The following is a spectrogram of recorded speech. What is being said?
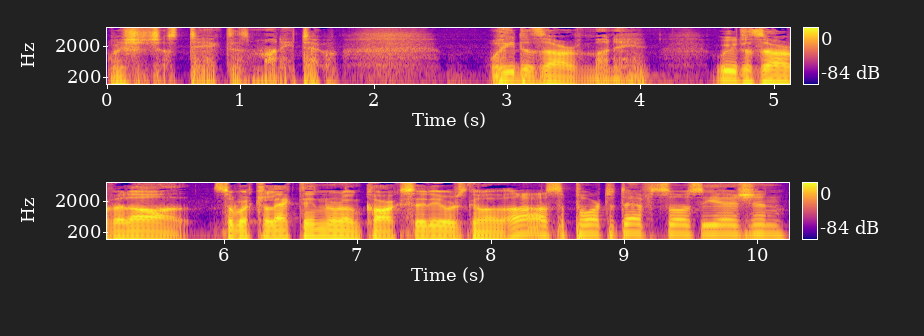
"We should just take this money too. We deserve money." We deserve it all. So we're collecting around Cork City. We're just going, oh, support the Deaf Association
